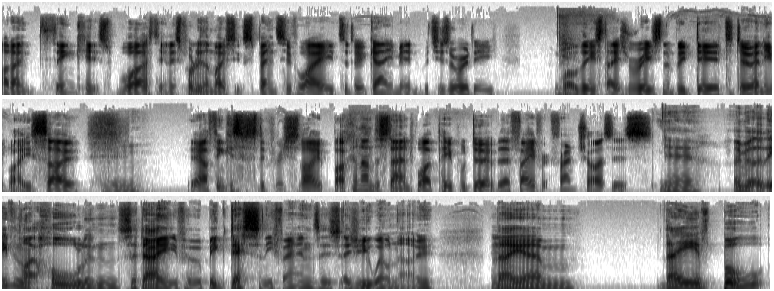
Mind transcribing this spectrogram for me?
I don't think it's worth it, and it's probably the most expensive way to do gaming, which is already well these days reasonably dear to do anyway. So Mm. yeah, I think it's a slippery slope, but I can understand why people do it with their favourite franchises. Yeah. Even like Hall and Sir Dave, who are big Destiny fans, as as you well know, they um they have bought.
